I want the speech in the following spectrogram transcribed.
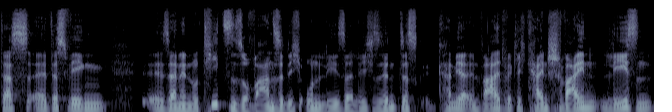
dass äh, deswegen äh, seine Notizen so wahnsinnig unleserlich sind. Das kann ja in Wahrheit wirklich kein Schwein lesen,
